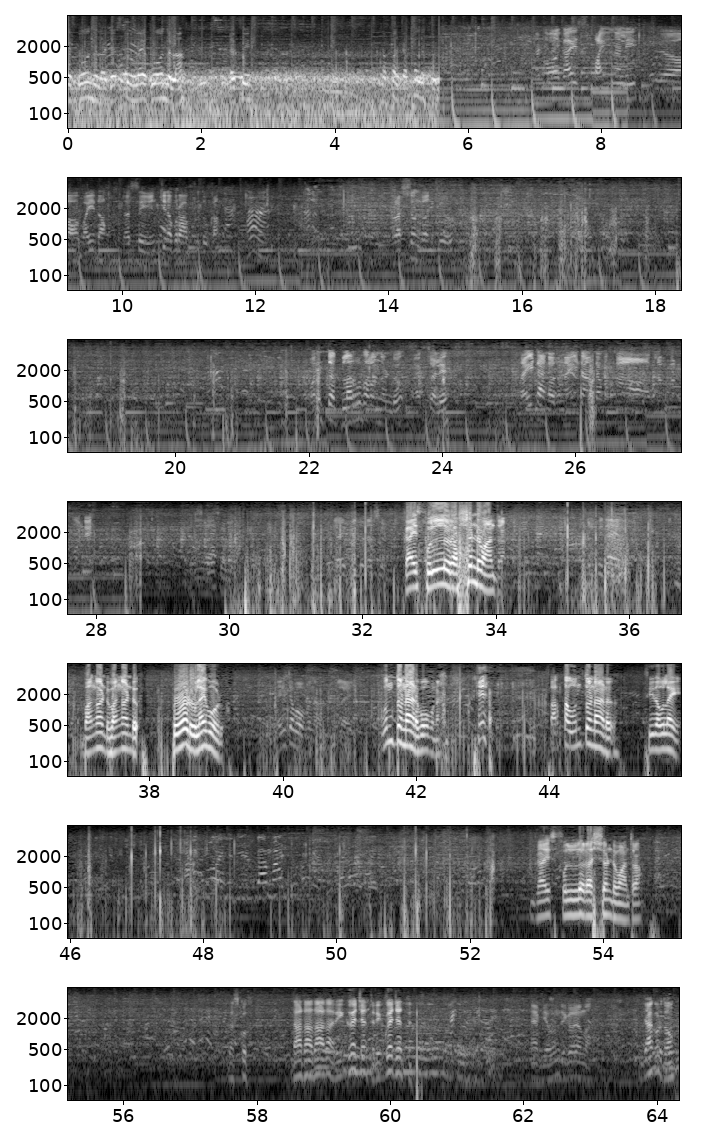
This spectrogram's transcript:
ಉಲಾಯ್ పోందులా just ఉలాయ్ పోందులా let's see chappal chappal guys finally ಬೈದ ಲಸ್ಸಿ ಇಂಚಿನ ಪುರ ಹಾಕೊಂಡು ತೂಕ ರಶ್ ಉಂಟು ಒಂಚೂರು ಒಂತ ಬ್ಲರ್ ಬರೋದುಂಡು ಆ್ಯಕ್ಚುಲಿ ನೈಟ್ ಆಂಡ್ ಅದು ನೈಟ್ ಆಂಡ ಮುಖ ಬ್ಲರ್ ಬರ್ಕೊಂಡೆ గైస్ ఫుల్ రష్ ఉండు మాత్రం బంగండు బంగండు పోడు లై పోడు ఉంటున్నాడు పోపున తర్త ఉంటున్నాడు సీదా ఉలై గైస్ ఫుల్ రష్ ఉండు మాత్రం Let's go. 나, 나, 나, 나, 리그에 젠트, 리그에 젠트. 야, 개운 리그에 마. 야, 그래도.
